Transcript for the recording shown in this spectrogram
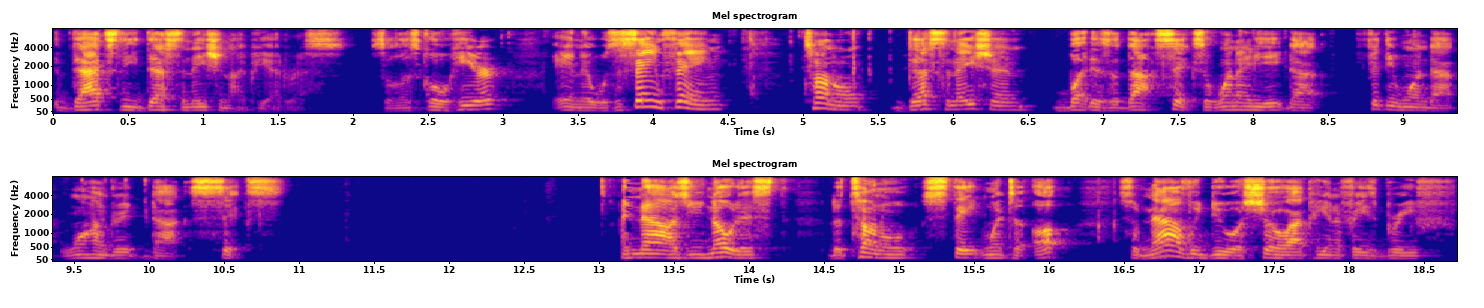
that's the destination IP address. So let's go here. And it was the same thing, tunnel destination, but is a dot six, a 198.51.100.6. And now, as you noticed, the tunnel state went to up. So now if we do a show IP interface brief,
